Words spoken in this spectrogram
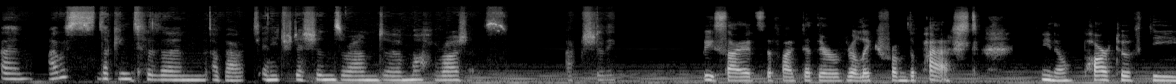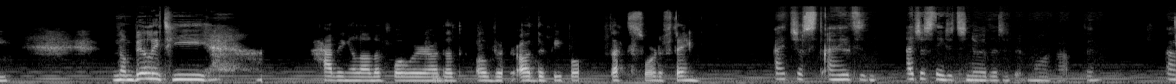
Um, I was looking to learn about any traditions around uh, Maharajas, actually. Besides the fact that they're a relic from the past, you know, part of the nobility having a lot of power other, over other people, that sort of thing. I just, I need to, I just needed to know a little bit more about them. Um,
